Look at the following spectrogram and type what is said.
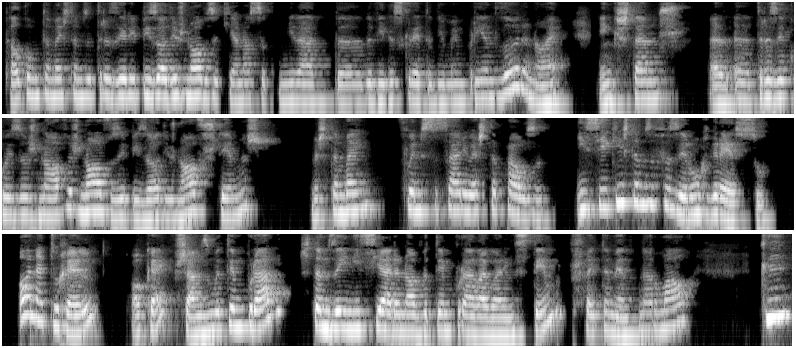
tal como também estamos a trazer episódios novos aqui à nossa comunidade da, da vida secreta de uma empreendedora, não é? Em que estamos a, a trazer coisas novas, novos episódios, novos temas, mas também foi necessário esta pausa. E se aqui estamos a fazer um regresso ao naturel, ok? Fechamos uma temporada, estamos a iniciar a nova temporada agora em setembro, perfeitamente normal. Que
